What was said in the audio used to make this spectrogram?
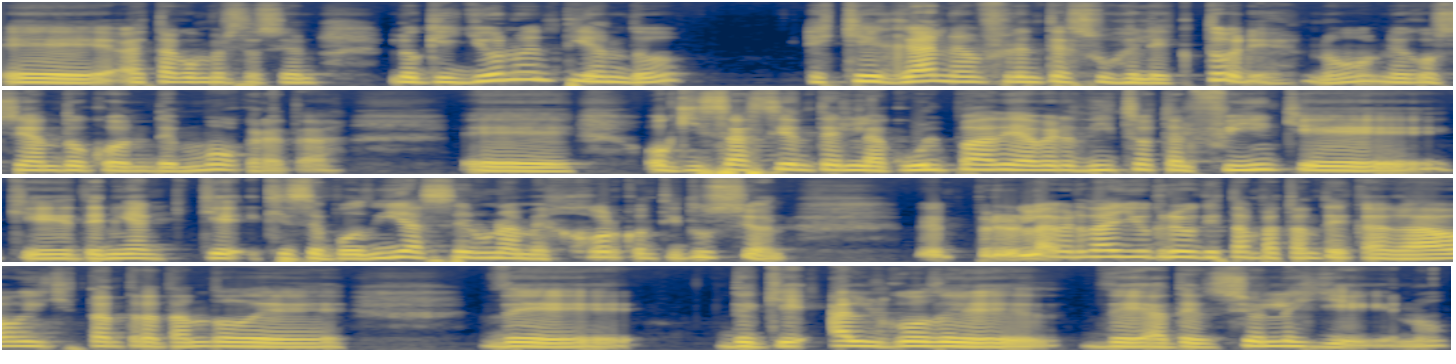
a esta conversación. Lo que yo no entiendo es que ganan frente a sus electores, ¿no? Negociando con demócratas. Eh, o quizás sienten la culpa de haber dicho hasta el fin que, que, que, se podía hacer una mejor constitución. Eh, pero la verdad yo creo que están bastante cagados y que están tratando de, de, que algo de, atención les llegue, ¿no?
